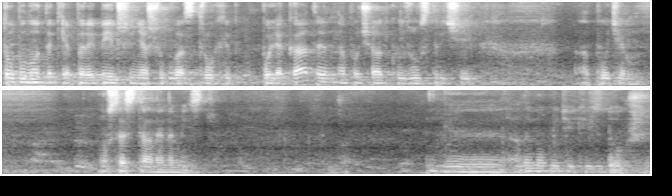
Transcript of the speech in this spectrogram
то було таке перебільшення, щоб вас трохи полякати на початку зустрічі, а потім усе стане на місці. Але, мабуть, якийсь довший.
